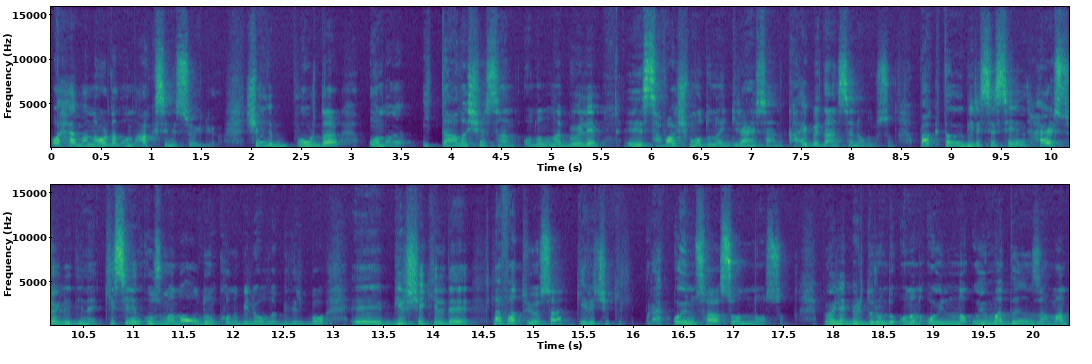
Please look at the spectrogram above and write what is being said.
o hemen oradan onun aksini söylüyor. Şimdi burada ona iddialaşırsan, onunla böyle e, savaş moduna girersen kaybeden sen olursun. Baktın birisi senin her söylediğine ki senin uzmanı olduğun konu bile olabilir bu. e, bir şekilde laf atıyorsa geri çekil. Bırak oyun sahası onun olsun. Böyle bir durumda onun oyununa uymadığın zaman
